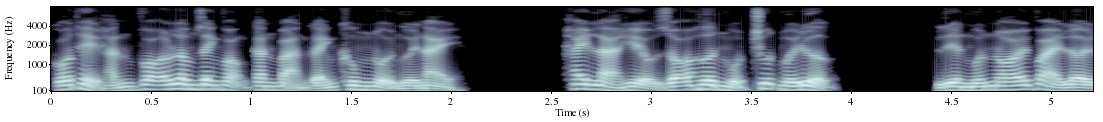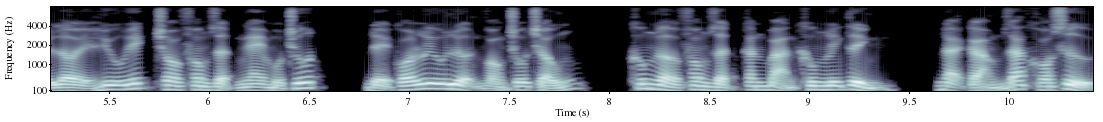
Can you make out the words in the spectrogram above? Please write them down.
có thể hắn võ lâm danh vọng căn bản gánh không nổi người này. Hay là hiểu rõ hơn một chút mới được. Liền muốn nói vài lời lời hữu ích cho phong giật nghe một chút, để có lưu lượn vòng chỗ trống, không ngờ phong giật căn bản không linh tỉnh, đại cảm giác khó xử.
